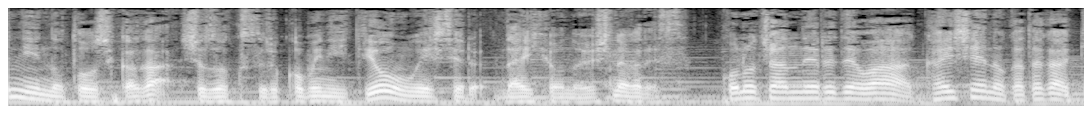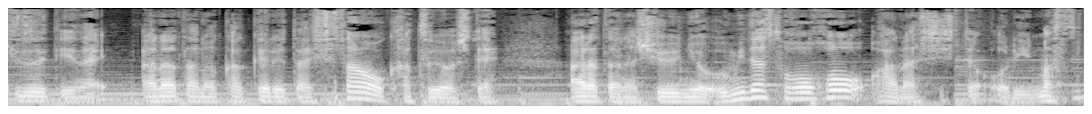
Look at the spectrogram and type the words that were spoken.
人の投資家が所属するコミュニティを運営している代表の吉永です。このチャンネルでは会社員の方が気づいていないあなたの隠れた資産を活用して新たな収入を生み出す方法をお話ししております。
